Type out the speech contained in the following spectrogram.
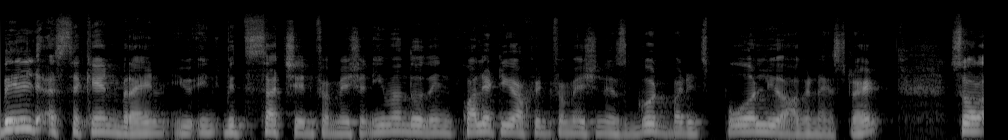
build a second brain in, with such information even though the quality of information is good but it's poorly organized right? So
